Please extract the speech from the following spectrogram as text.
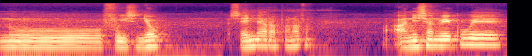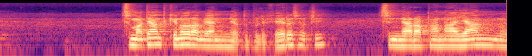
no vohiziny eo zay ny ara-panahy fa anisany hoe koa hoe tsy matiantoka ianao raha mihaino ny AWR satria tsy ny ara-panahy ihany no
